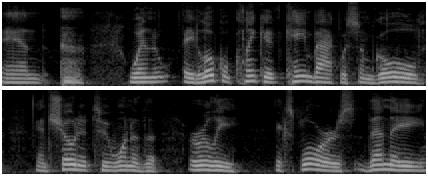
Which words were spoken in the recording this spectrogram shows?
And when a local Tlingit came back with some gold and showed it to one of the early explorers, then they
